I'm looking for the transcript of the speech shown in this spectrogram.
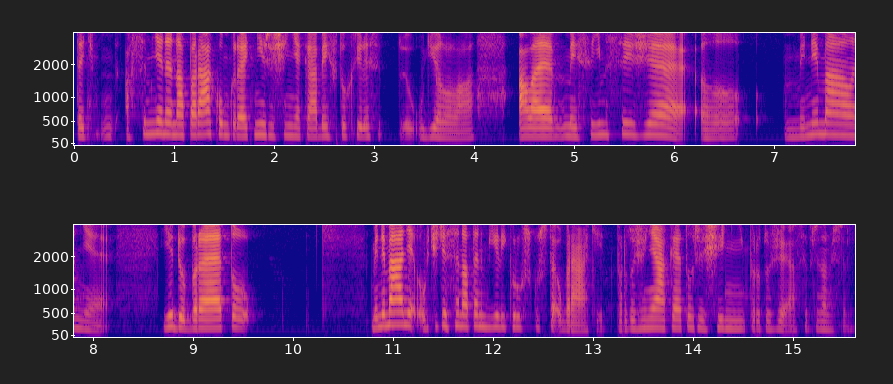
Teď asi mě nenapadá konkrétní řešení, jaká bych v tu chvíli si udělala, ale myslím si, že eh, minimálně je dobré to Minimálně určitě se na ten bílý kruh zkuste obrátit, protože nějaké to řešení, protože já se přiznám, že jsem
